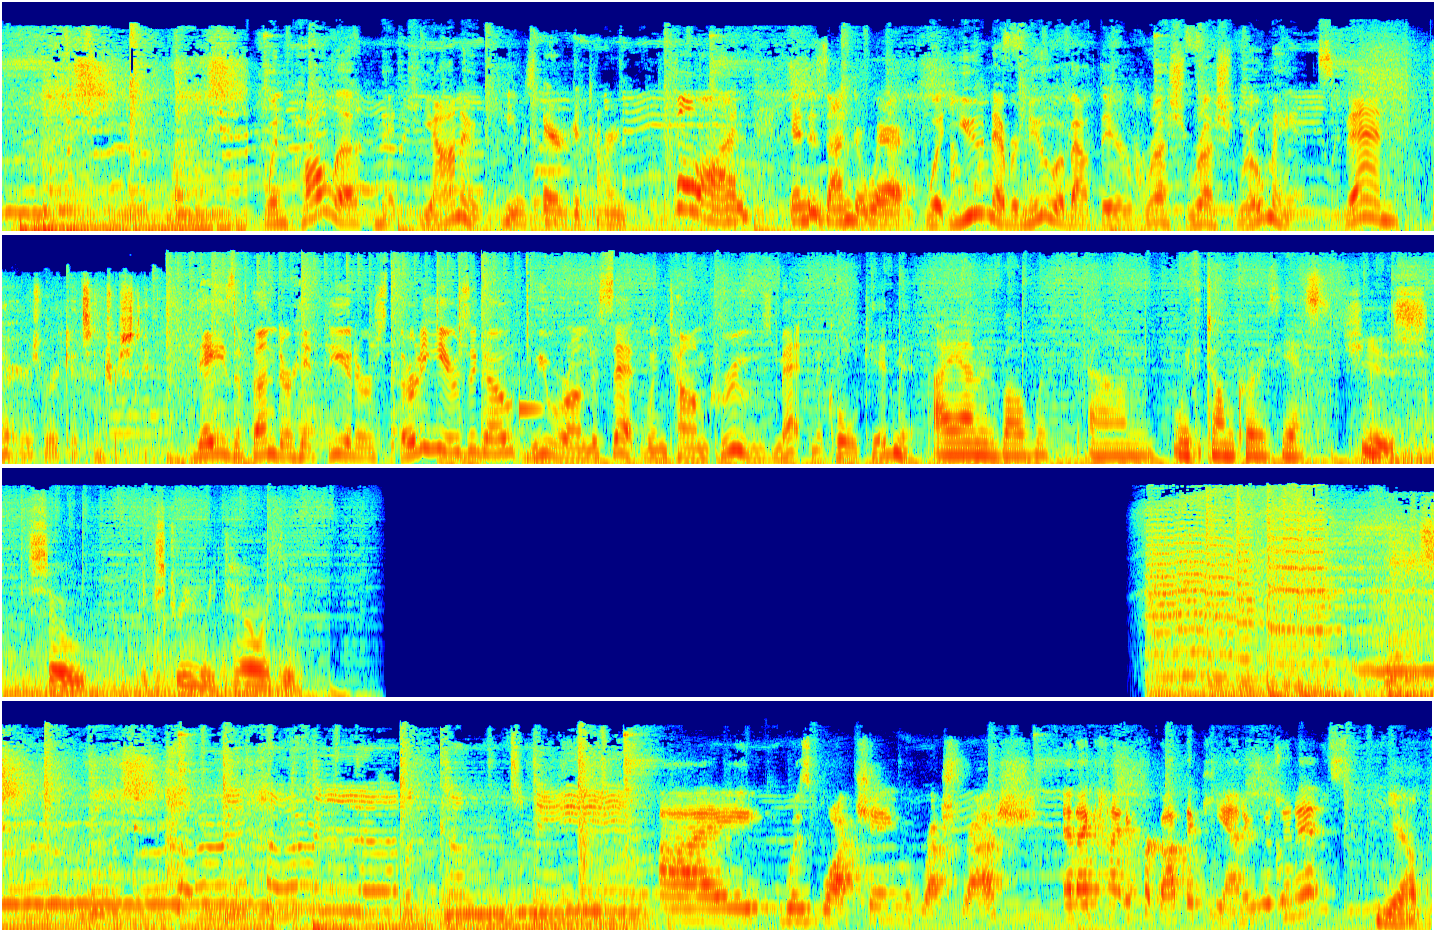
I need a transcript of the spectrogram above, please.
When Paula met Keanu, He was air guitaring full on in his underwear. what you never knew about their rush rush romance. Then, Now here's where it gets interesting. Days of Thunder hit theaters 30 years ago. We were on the set when Tom Cruise met Nicole Kidman. I am involved with um, with Tom Cruise. Yes. She is so extremely talented. Was watching Rush Rush and I kind of forgot that Keanu was in it. Yep.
